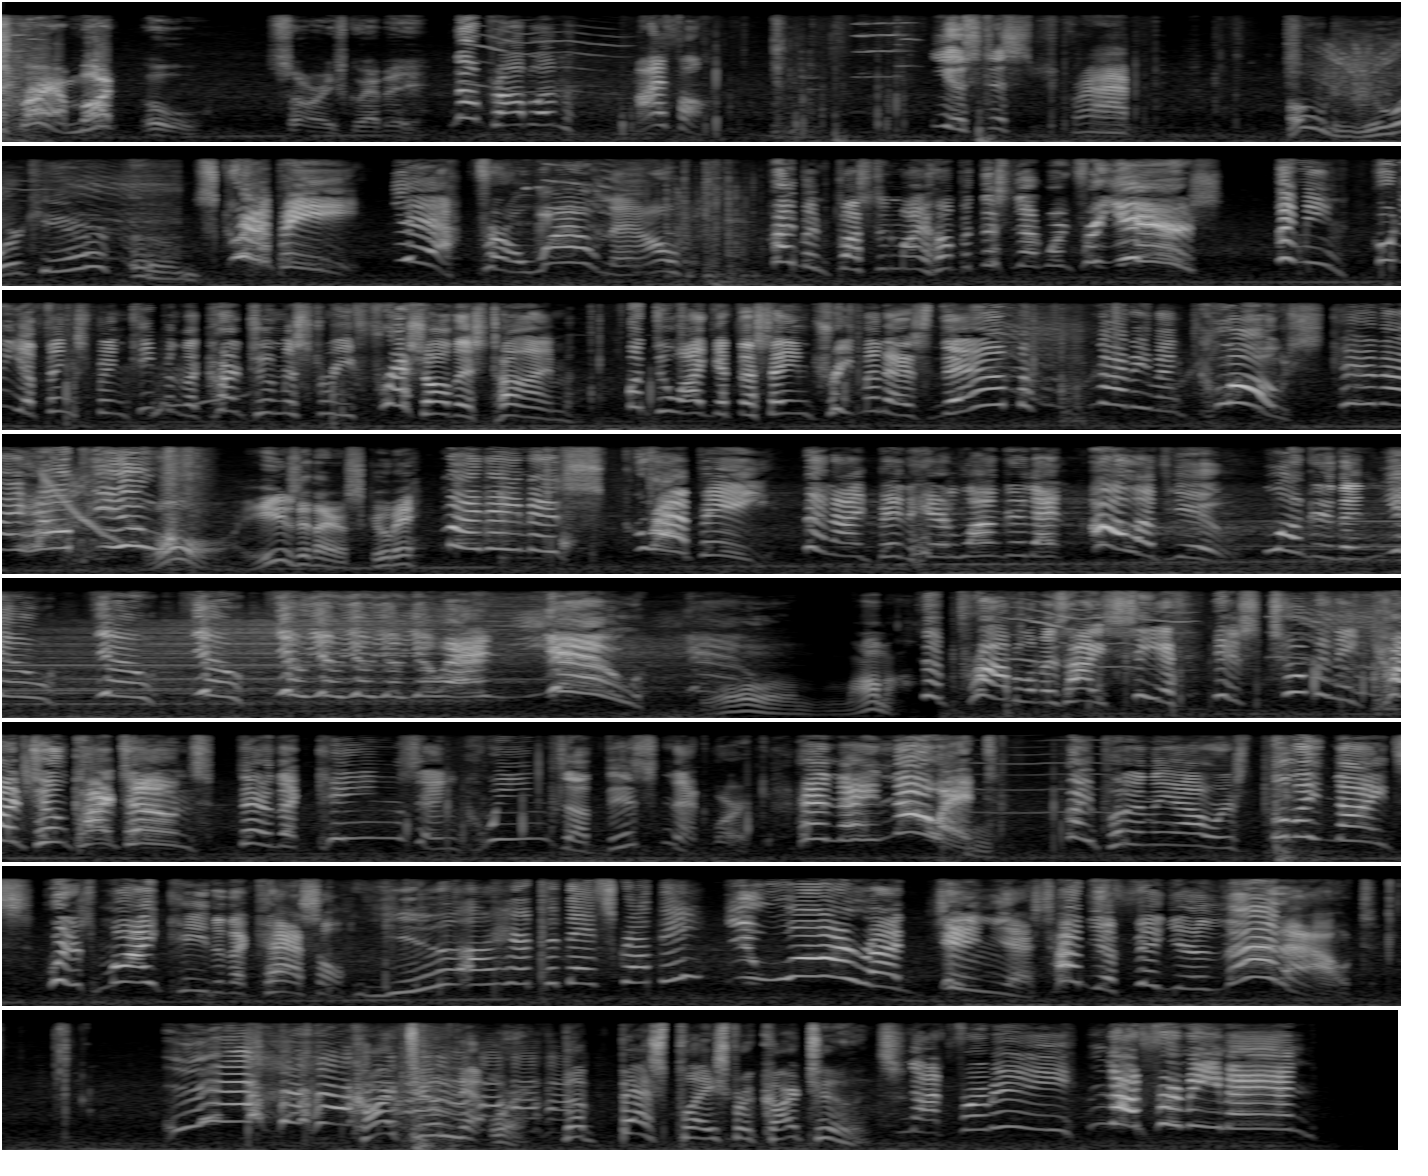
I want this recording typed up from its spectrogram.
Scram, mutt! Oh, sorry, Scrappy. No problem. My fault. Eustace. Scrap. Oh, do you work here? Um... Scrappy! Yeah, for a while now. I've been busting my hump at this network for years! I mean, who do you think's been keeping the cartoon mystery fresh all this time? But do I get the same treatment as them? Not even close! Can I help you? Whoa, easy there, Scooby. My name is Scrappy, and I've been here longer than all of you! Longer than you, you, you, you, you, you, and you! Oh, mama. The problem as I see it is too many cartoon cartoons! They're the kings and queens of this network, and they know it! Hmm. I put in the hours, the late nights! Where's my key to the castle? You are here today, Scrappy? You are a genius! How'd you figure that out? Cartoon Network, the best place for cartoons. Not for me! Not for me, man!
